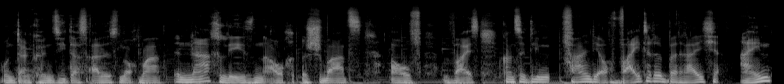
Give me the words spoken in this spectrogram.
Und dann können Sie das alles nochmal nachlesen, auch schwarz auf weiß. Konstantin, fallen dir auch weitere Bereiche ein,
